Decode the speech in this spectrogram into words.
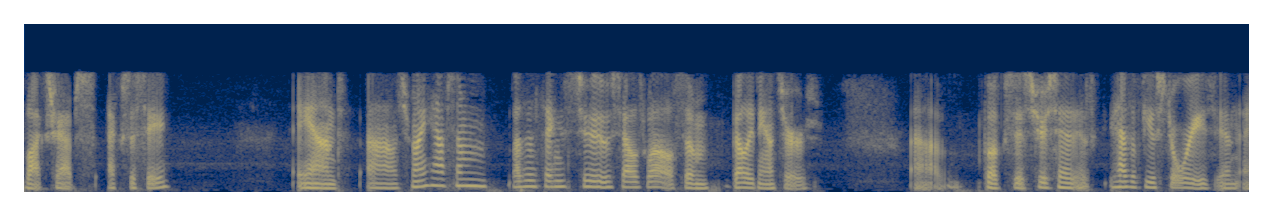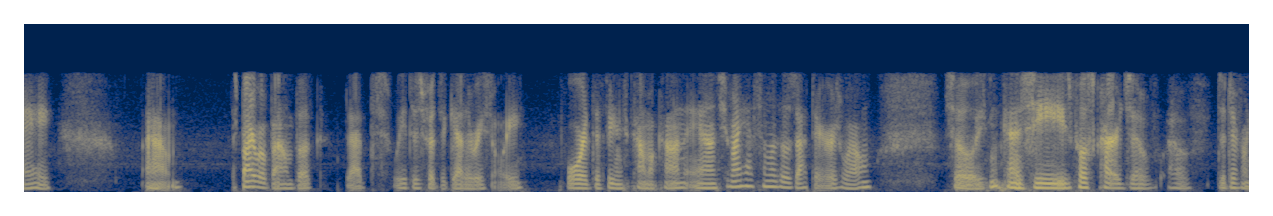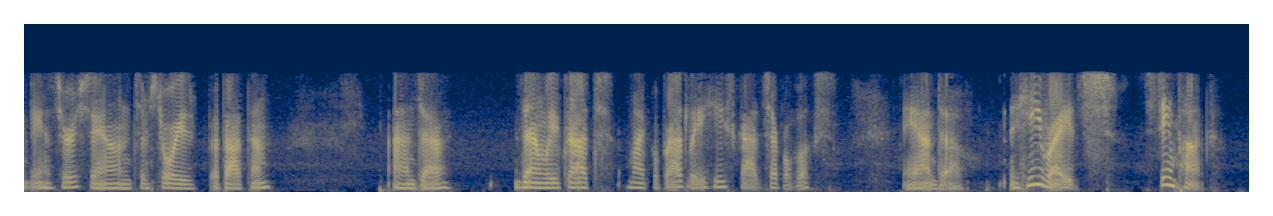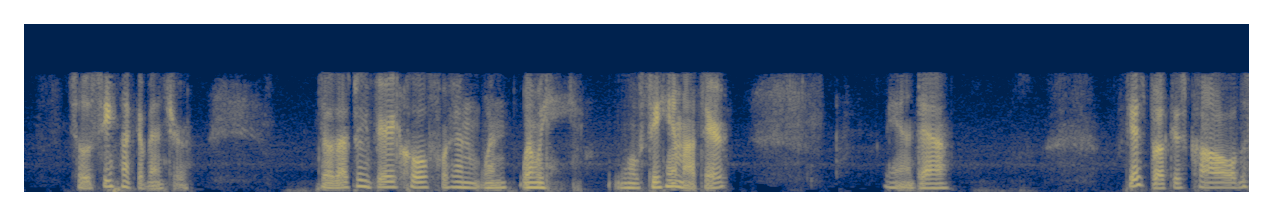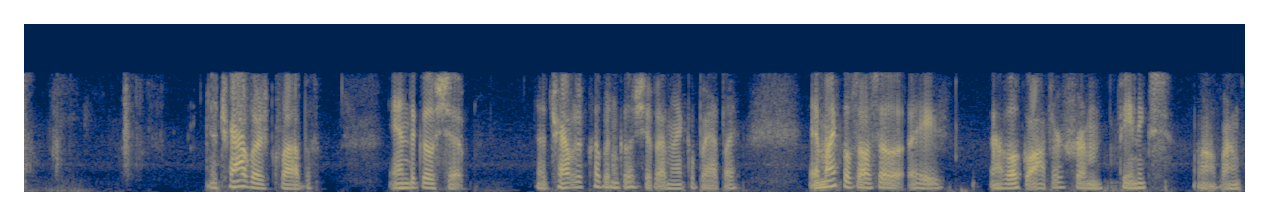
Blackstrap's Ecstasy, and uh, she might have some other things to sell as well. Some belly dancers uh, books. She says has a few stories in a um, spiral bound book that we just put together recently for the Phoenix Comic Con, and she might have some of those out there as well. So you can kind of see postcards of of the different dancers and some stories about them. And uh, then we've got Michael Bradley. He's got several books, and uh, he writes steampunk, so steampunk adventure. So that's been very cool for him when when we we'll see him out there. And uh, his book is called The Travelers Club and the Ghost Ship. The Travelers Club and Ghost Ship by Michael Bradley. And Michael's also a, a local author from Phoenix, well, from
